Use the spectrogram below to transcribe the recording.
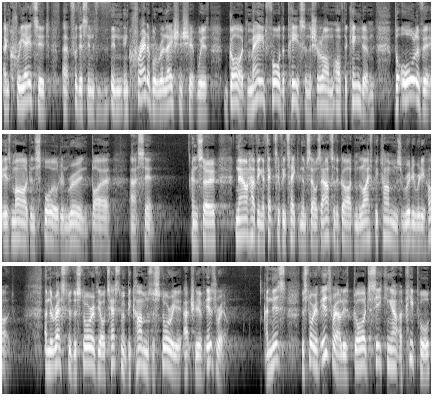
and created uh, for this in, in incredible relationship with God, made for the peace and the shalom of the kingdom, but all of it is marred and spoiled and ruined by our sin. And so now, having effectively taken themselves out of the garden, life becomes really, really hard. And the rest of the story of the Old Testament becomes the story actually of Israel. And this, the story of Israel, is God seeking out a people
